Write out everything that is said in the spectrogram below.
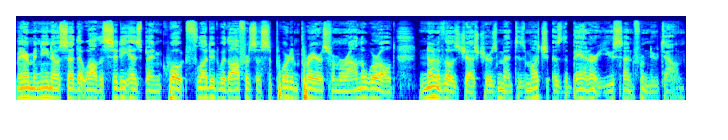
Mayor Menino said that while the city has been, quote, flooded with offers of support and prayers from around the world, none of those gestures meant as much as the banner you sent from Newtown.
